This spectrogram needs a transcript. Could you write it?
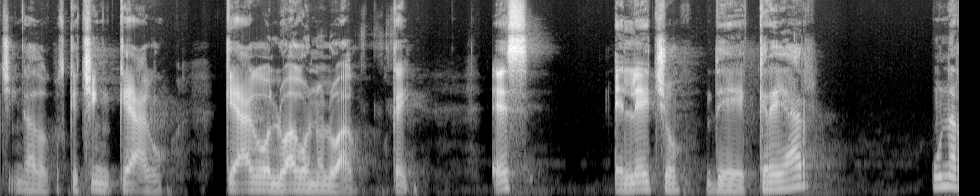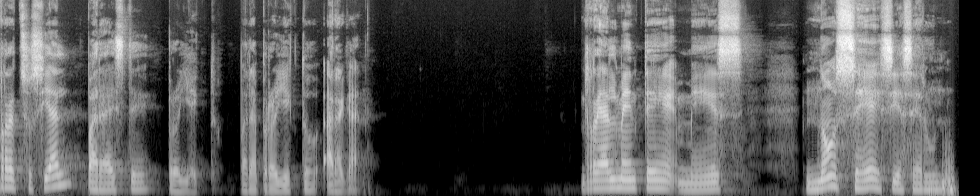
chingado, pues, ¿qué, ching, ¿qué hago? ¿Qué hago? ¿Lo hago no lo hago? ¿Ok? Es el hecho de crear una red social para este proyecto, para Proyecto Aragán. Realmente me es, no sé si hacer, un,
